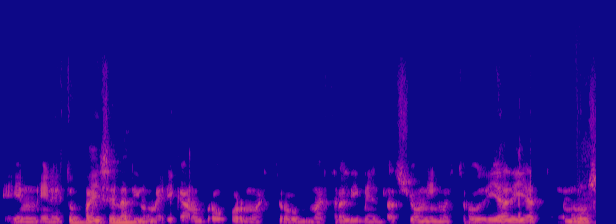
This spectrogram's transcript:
en, en, estos países latinoamericanos, bro, por nuestro, nuestra alimentación y nuestro día a día, tenemos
